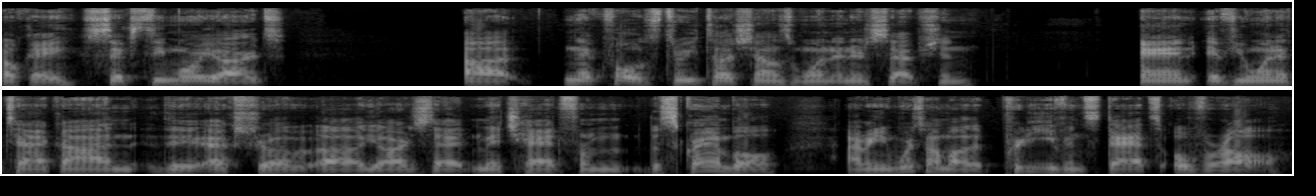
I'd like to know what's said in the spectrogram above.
Okay, 60 more yards. Uh, Nick Foles, three touchdowns, one interception. And if you want to tack on the extra uh, yards that Mitch had from the scramble, I mean, we're talking about pretty even stats overall.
